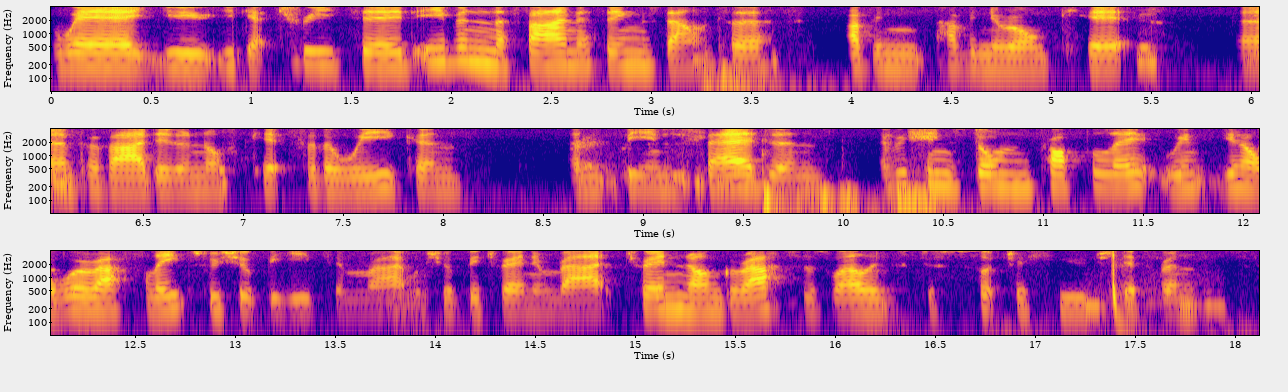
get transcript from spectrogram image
where you, you get treated, even the finer things down to having having your own kit and provided enough kit for the week and and being fed and everything's done properly. We, you know, we're athletes. We should be eating right. We should be training right. Training on grass as well is just such a huge difference.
